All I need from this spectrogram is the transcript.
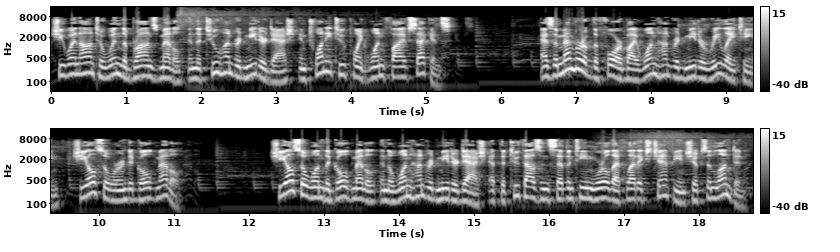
she went on to win the bronze medal in the 200-meter dash in 22.15 seconds. As a member of the 4x100 meter relay team, she also earned a gold medal. She also won the gold medal in the 100 meter dash at the 2017 World Athletics Championships in London,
